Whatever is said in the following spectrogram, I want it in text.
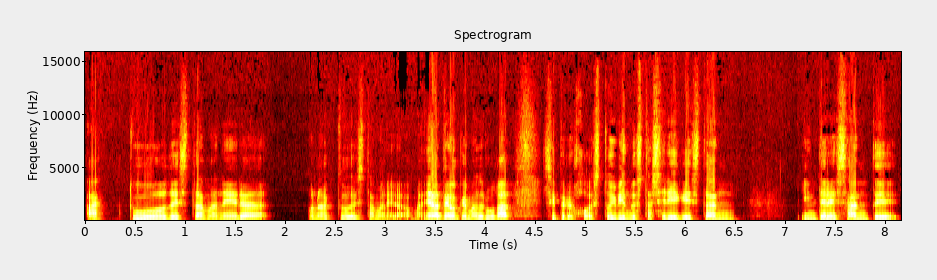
Actúo de esta manera o no actúo de esta manera. Mañana tengo que madrugar. Sí, pero estoy viendo esta serie que es tan interesante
